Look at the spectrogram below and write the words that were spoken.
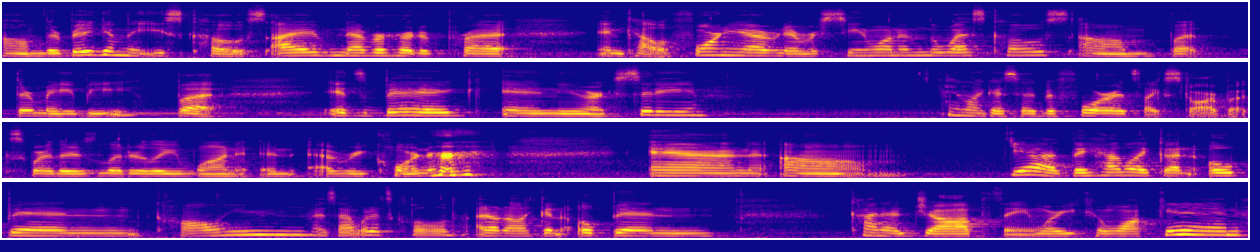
um, they're big in the East Coast. I've never heard of Pret in California. I've never seen one in the West Coast, um, but there may be. But it's big in New York City. And like I said before, it's like Starbucks, where there's literally one in every corner. and um, yeah, they had like an open calling. Is that what it's called? I don't know, like an open kind of job thing where you can walk in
